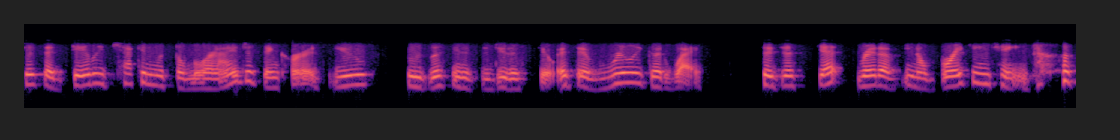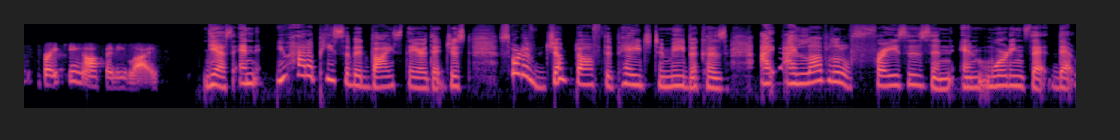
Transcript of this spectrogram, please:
just a daily check in with the Lord. I just encourage you who's listening is to do this too. It's a really good way to just get rid of, you know, breaking chains, breaking off any lies. Yes, and you had a piece of advice there that just sort of jumped off the page to me because I, I love little phrases and, and wordings that, that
